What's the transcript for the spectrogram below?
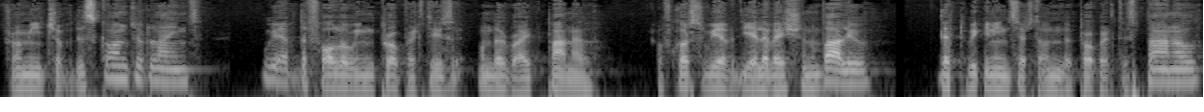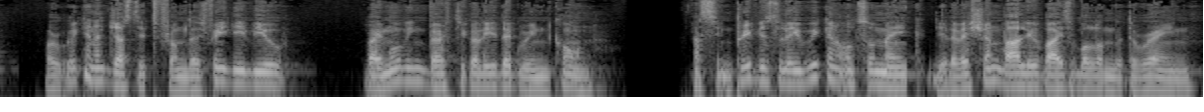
From each of these contour lines, we have the following properties on the right panel. Of course we have the elevation value that we can insert on the properties panel, or we can adjust it from the 3D view by moving vertically the green cone. As seen previously, we can also make the elevation value visible on the terrain,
